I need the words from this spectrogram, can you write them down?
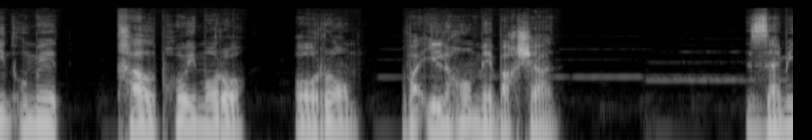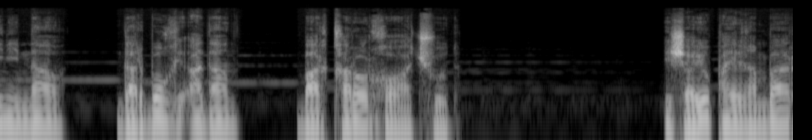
Ин умед қалбҳои моро ором ва илҳом мебахшад. Замини нав дар боғи адан барқарор хоҳад шуд ишаъё пайғамбар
